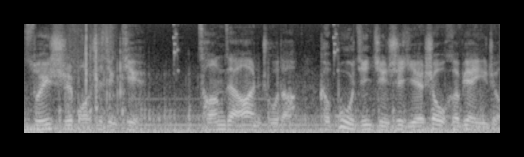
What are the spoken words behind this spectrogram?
随时保持警惕藏在暗处的可不仅仅是野兽和变异者。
